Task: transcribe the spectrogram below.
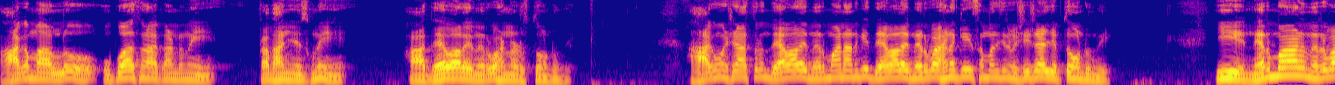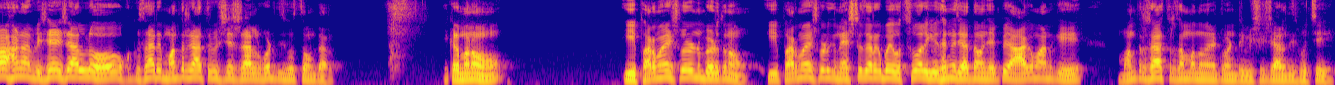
ఆగమాల్లో ఉపాసనాకాండని ప్రాధాన్యం చేసుకుని ఆ దేవాలయ నిర్వహణ నడుస్తూ ఉంటుంది. ఆగమశాస్త్రం దేవాలయ నిర్మాణానికి దేవాలయ నిర్వహణకి సంబంధించిన విశేషాలు చెప్తూ ఉంటుంది. ఈ నిర్మాణ నిర్వహణ విశేషాల్లో ఒక్కొక్కసారి మంత్రశాస్త్ర విశేషాలను కూడా తీసుకొస్తూ ఉంటారు. ఇక్కడ మనం ఈ పరమేశ్వరుని పెడుతున్నాం. ఈ పరమేశ్వరుడికి నెక్స్ట్ జరగబోయే ఉత్సవాలు ఈ విధంగా చేద్దామని చెప్పి ఆగమానికి మంత్రశాస్త్ర సంబంధమైనటువంటి విశేషాలను తీసుకొచ్చి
